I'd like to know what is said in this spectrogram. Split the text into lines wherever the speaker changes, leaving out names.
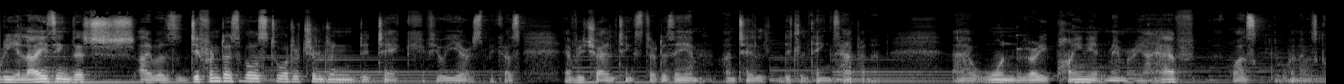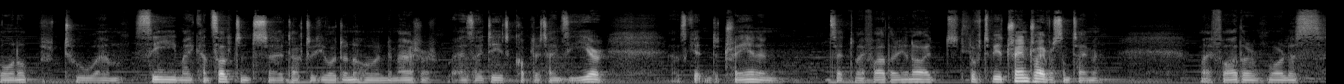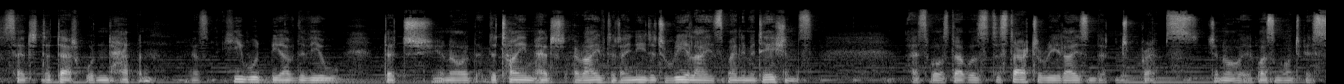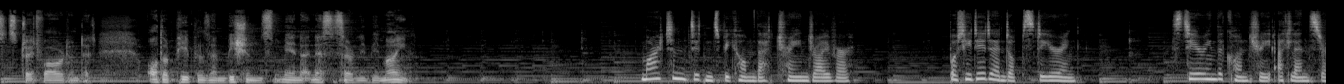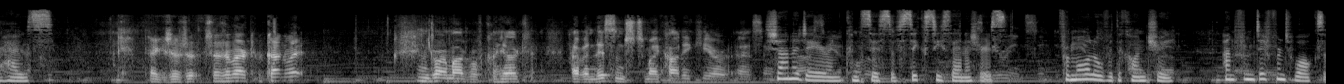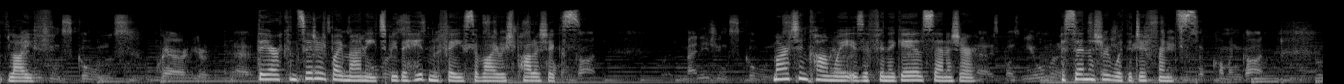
realizing that I was different, I suppose, to other children did take a few years because every child thinks they're the same until little things happen. And, uh, one very poignant memory I have was when I was going up to um, see my consultant, uh, Dr. Hugh O'Donoghue, in the matter, as I did a couple of times a year. I was getting the train and said to my father, You know, I'd love to be a train driver sometime. And my father more or less said that that wouldn't happen because he would be of the view that, you know, the time had arrived that I needed to realise my limitations. I suppose that was to start to realising that perhaps you know it wasn't going to be straightforward and that other people's ambitions may not necessarily be mine.
Martin didn't become that train driver, but he did end up steering, steering the country at Leinster House.
Thank you, Senator Martin Conway.
Having listened to my colleague here, uh,
Seanad consists of 60 senators from all over the country and from different walks of life. They are considered by many to be the hidden face of Irish politics. Martin Conway is a Fine Gael senator, a senator with a difference.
